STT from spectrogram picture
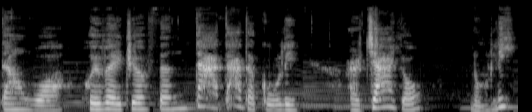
但我会为这份大大的鼓励而加油努力。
